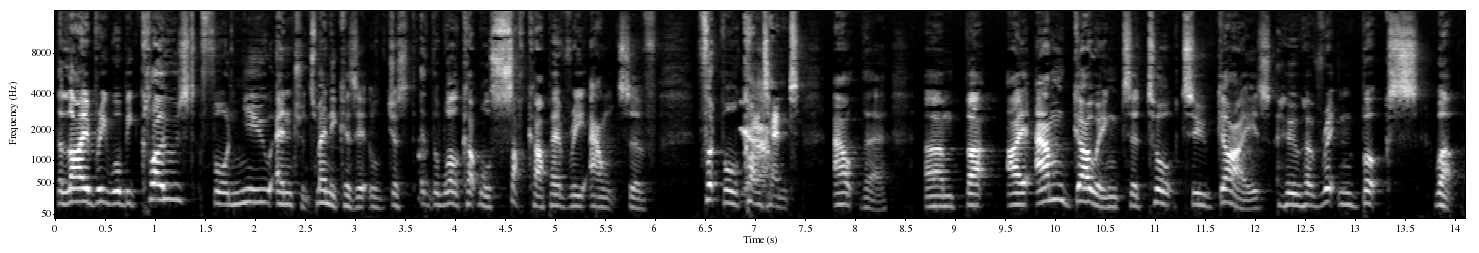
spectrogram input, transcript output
the library will be closed for new entrants, mainly because it'll just the World Cup will suck up every ounce of football Yeah. content out there. Um, but I am going to talk to guys who have written books. Well,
